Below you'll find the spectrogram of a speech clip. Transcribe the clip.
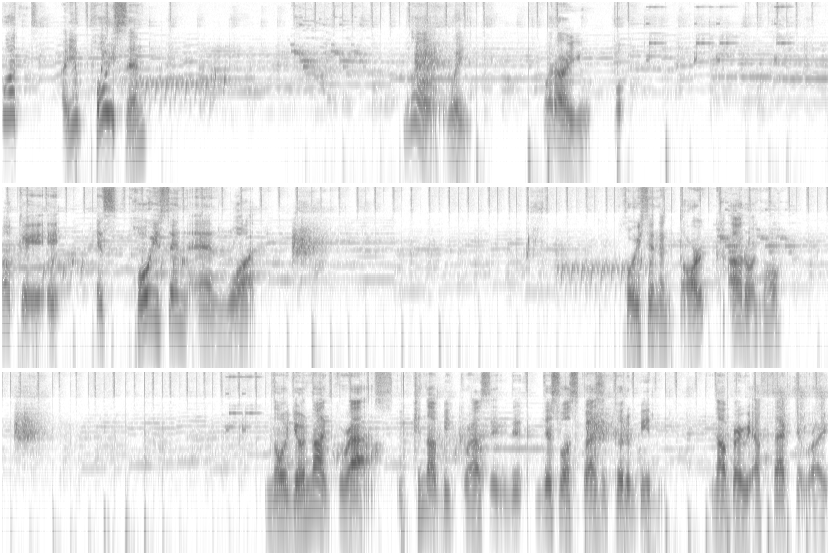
What? Are you poison? No, wait. What are you? Po okay, it, it's poison and what? Poison and dark? I don't know. No, you're not grass. You cannot be grassy. This was grass. It could have been not very effective, right?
